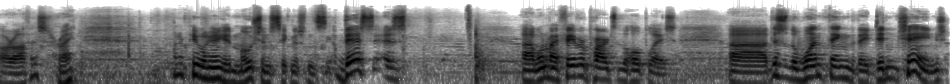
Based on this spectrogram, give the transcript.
our office, right? Wonder if people are going to get motion sickness from this. This is uh, one of my favorite parts of the whole place. Uh, this is the one thing that they didn't change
